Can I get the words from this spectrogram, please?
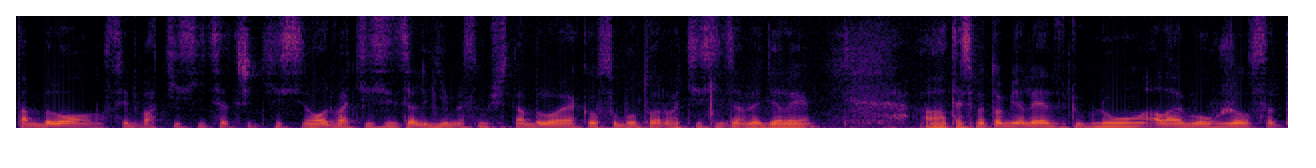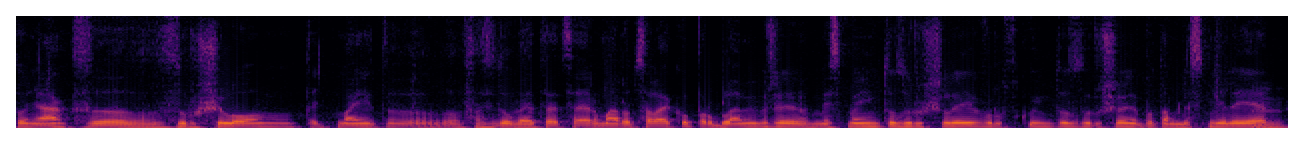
tam bylo asi 2000, 3000, no 2000 lidí, myslím, že tam bylo jako sobotu a 2000 v neděli. A teď jsme to měli jet v Dubnu, ale bohužel se to nějak zrušilo. Teď mají to, vlastně to VTCR má docela jako problémy, protože my jsme jim to zrušili, v Rusku jim to zrušili, nebo tam nesměli jet. Hmm.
